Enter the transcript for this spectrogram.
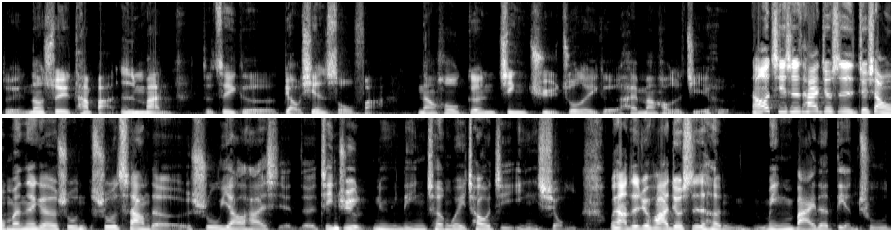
对，那所以他把日漫的这个表现手法，然后跟京剧做了一个还蛮好的结合。然后其实他就是，就像我们那个书书上的书腰，他写的“京剧女伶成为超级英雄”。我想这句话就是很明白的点出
